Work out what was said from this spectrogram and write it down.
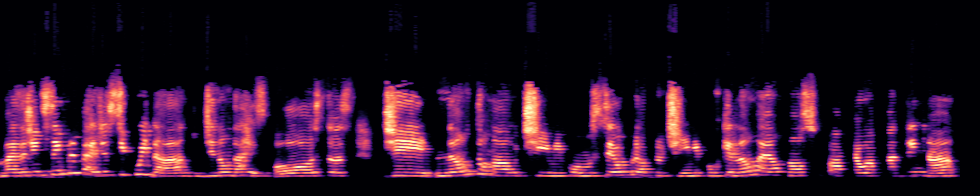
Mas a gente sempre pede esse cuidado de não dar respostas, de não tomar o time como seu próprio time, porque não é o nosso papel apadrinhar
